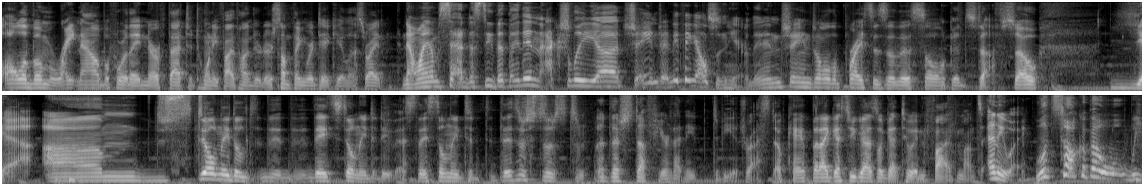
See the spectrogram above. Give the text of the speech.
all of them right now before they nerf that to 2500 or something ridiculous right? Now I am sad to see that they didn't actually uh, change anything else in here. They didn't change all the prices of this all good stuff. So yeah um still need to they still need to do this. They still need to there's just there's stuff here that needs to be addressed okay? But i guess you guys will get to it in five months. Anyway let's talk about what we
